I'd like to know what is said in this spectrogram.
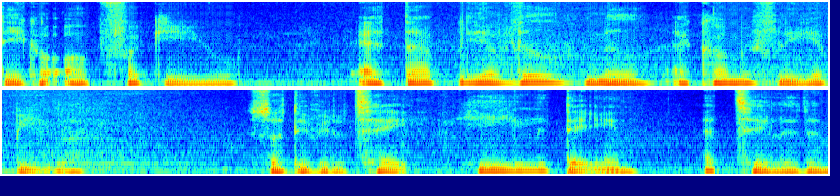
Det går op for Geo, at der bliver ved med at komme flere biler, så det vil tage hele dagen at tælle dem.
